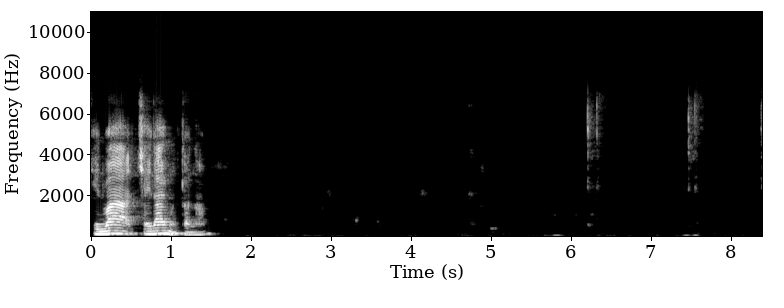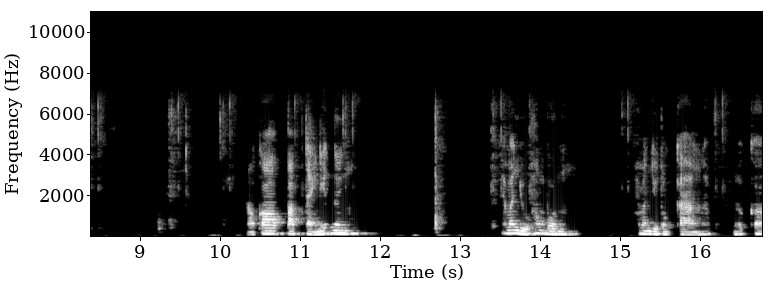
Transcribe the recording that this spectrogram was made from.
เห็นว่าใช้ได้เหมือนกันนะครับแล้วก็ปรับแต่งนิดนึง ให้มันอยู่ข้างบน ให้มันอยู่ตรงกลางครับ แล้วก็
